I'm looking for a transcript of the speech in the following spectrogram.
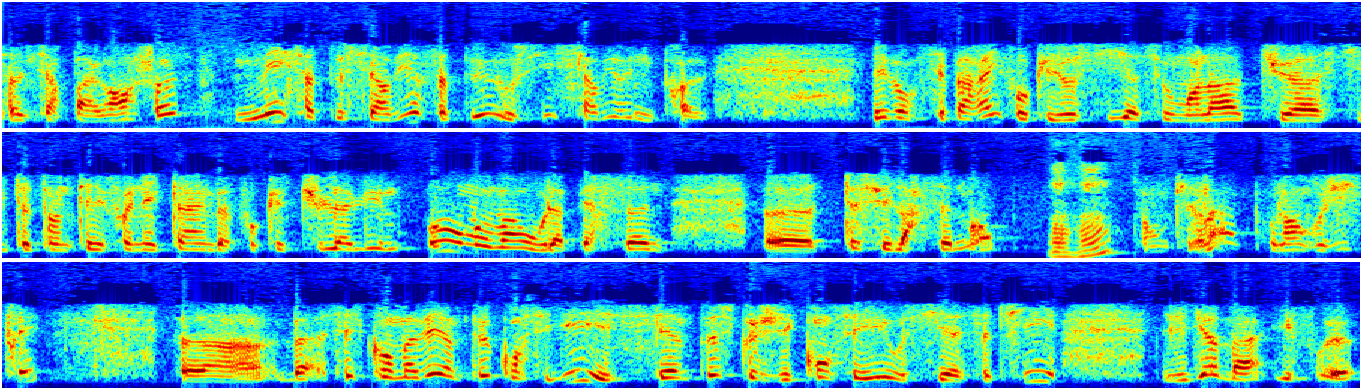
ça ne sert pas à grand chose, mais ça peut servir, ça peut aussi servir une preuve. Mais bon, c'est pareil, il faut que aussi à ce moment-là, tu as, si ton téléphone éteint, il ben, faut que tu l'allumes au moment où la personne euh, te fait l'harcèlement. Mhm. Donc voilà, pour l'enregistrer. Euh, ben, c'est ce qu'on m'avait un peu conseillé et c'est un peu ce que j'ai conseillé aussi à cette fille. Je vais dire, ben, il faut, euh,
